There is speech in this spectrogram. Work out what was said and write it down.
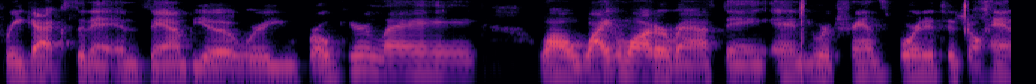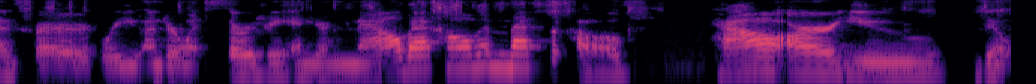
freak accident in Zambia where you broke your leg while whitewater rafting and you were transported to Johannesburg where you underwent surgery and you're now back home in Mexico. How are you doing?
